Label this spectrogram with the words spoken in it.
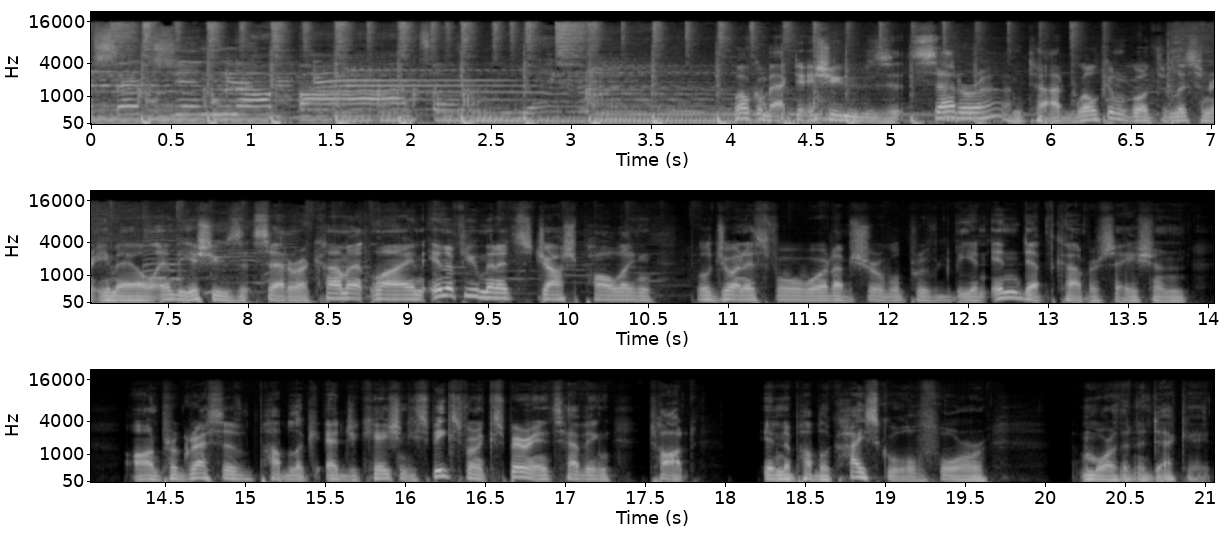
message in a bottle, Welcome back to Issues Etc. I'm Todd. We're going through listener email and the Issues Etc. comment line. In a few minutes, Josh Pauling will join us for what I'm sure will prove to be an in depth conversation on progressive public education. He speaks from experience, having taught in a public high school for more than a decade.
